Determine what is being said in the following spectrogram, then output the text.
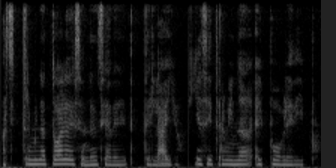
Así termina toda la descendencia de, de Layo y así termina el pobre Edipo.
